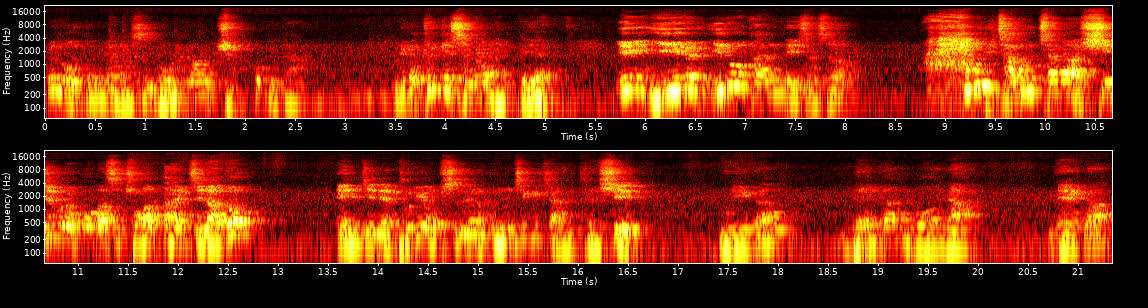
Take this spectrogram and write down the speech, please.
그건 어떤 면에서 놀라운 축복이다. 우리가 그렇게 생각할 때에 이 일을 이루어가는 데 있어서 아무리 자동차가 신형으로 뽑아서 좋았다 할지라도 엔진에 불이 없으면 움직이지 않듯이 우리가 내가 뭐냐 내가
